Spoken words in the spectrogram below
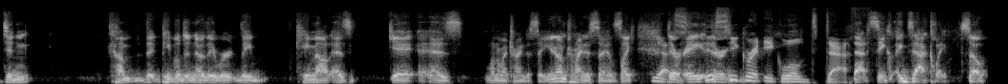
didn't come. That people didn't know they were they came out as gay as what am I trying to say? You know, I'm trying to say it's like yes, they're a his secret equaled death. That secret, exactly. So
